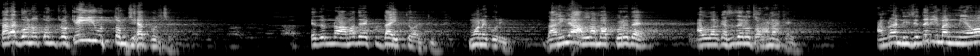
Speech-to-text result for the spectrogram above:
তারা গণতন্ত্রকেই উত্তম জিহাদ বলছে। এজন্য আমাদের একটু দায়িত্ব আর কি, মনে করি। জানি না, আল্লাহ মাফ করে দেয়, আল্লাহর কাছে যেন ধরা না খাই। আমরা নিজেদের ইমান নিয়েও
